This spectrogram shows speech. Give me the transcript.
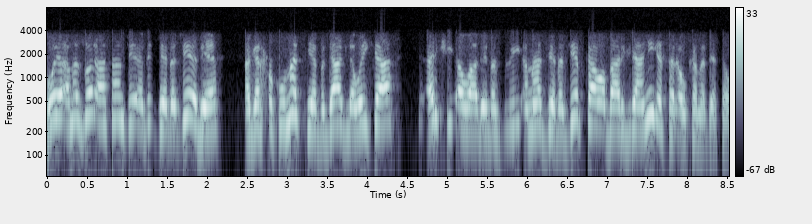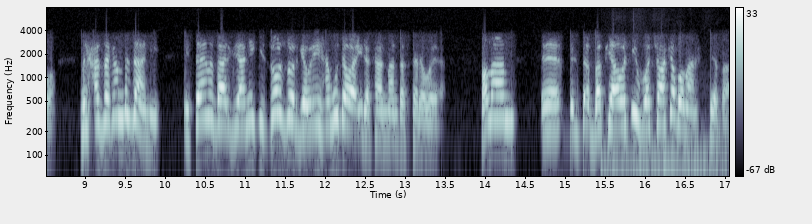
بۆیە ئەمە زۆر ئاسان جێبەجێ بێ ئەگەر حکوومەت تێبگات لەوەی کە ئەرکی ئەوە بێ بە زوویی ئەمە جێبەجێ بکا و بارگرانی لەسەر ئەو کەمە بێتەوە. من حەزەکەم بزانی ئیستا ئێمە بارگرانێکی زۆر زۆر گەورەی هەموو دەوائیرەکانمان بەسەرەوەیە بەڵام بە پیاوەتی و بە چاکە بۆمان حسێبە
